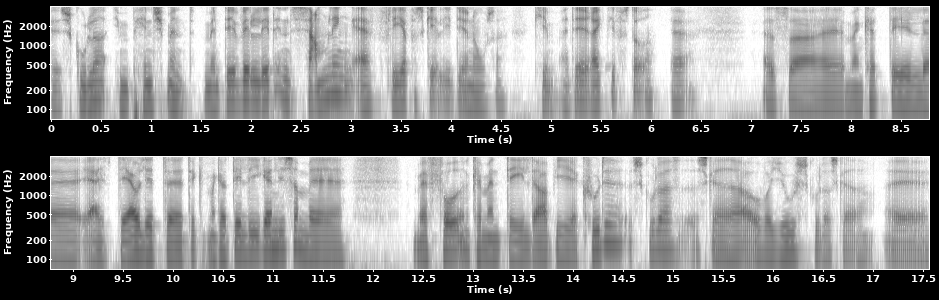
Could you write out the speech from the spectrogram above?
øh, skulder impingement, men det er vel lidt en samling af flere forskellige diagnoser, Kim. Er det rigtigt forstået? Ja. Altså, øh, man kan dele, øh, ja, det er jo lidt, øh, det, man kan jo dele igen, ligesom med, med foden kan man dele det op i akutte skulderskader og overuse skulderskader. Øh,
